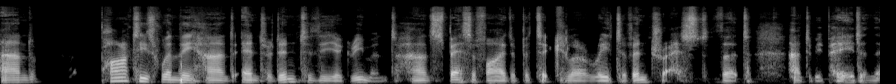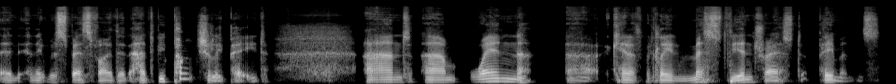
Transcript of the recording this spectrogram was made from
and parties when they had entered into the agreement had specified a particular rate of interest that had to be paid and, and, and it was specified that it had to be punctually paid and um, when uh, Kenneth MacLean missed the interest payments,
